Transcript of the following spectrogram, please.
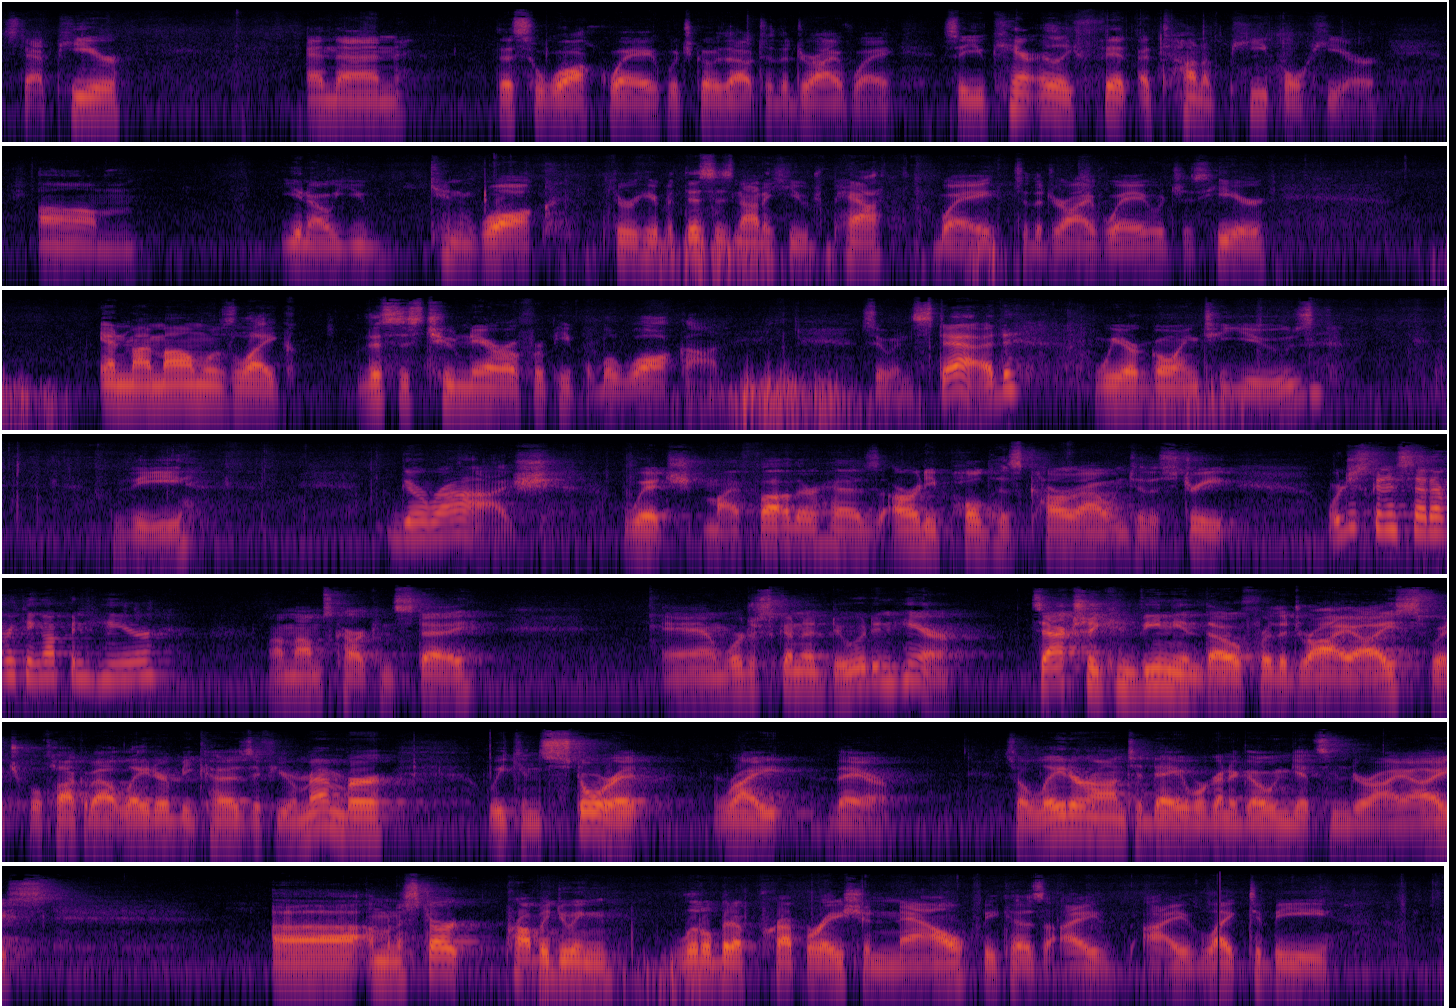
step here, and then this walkway which goes out to the driveway. So you can't really fit a ton of people here. Um, you know, you can walk through here, but this is not a huge pathway to the driveway, which is here and my mom was like, this is too narrow for people to walk on. So instead, we are going to use the garage, which my father has already pulled his car out into the street. We're just going to set everything up in here. My mom's car can stay. And we're just going to do it in here. It's actually convenient, though, for the dry ice, which we'll talk about later, because if you remember, we can store it right there. So later on today, we're going to go and get some dry ice. Uh, I'm going to start probably doing a little bit of preparation now because I, I like to be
